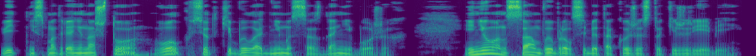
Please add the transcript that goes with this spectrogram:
ведь, несмотря ни на что, волк все-таки был одним из созданий божьих. И не он сам выбрал себе такой жестокий жребий.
